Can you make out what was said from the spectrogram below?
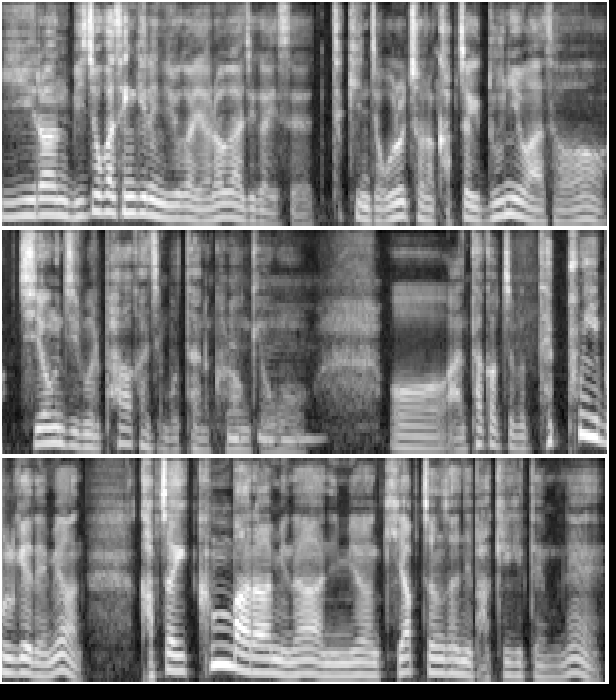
이런 미조가 생기는 이유가 여러 가지가 있어요. 특히 이제 오늘처럼 갑자기 눈이 와서 지형 지물을 파악하지 못하는 그런 경우. 음. 어 안타깝지만 태풍이 불게 되면 갑자기 큰 바람이나 아니면 기압 전선이 바뀌기 때문에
